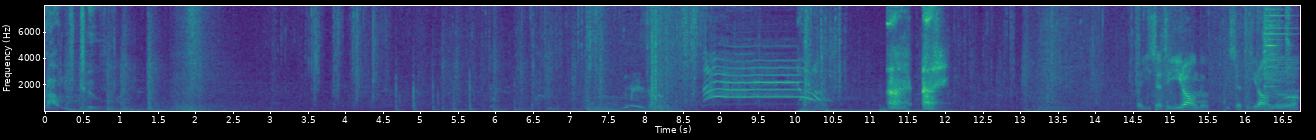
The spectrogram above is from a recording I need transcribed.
Round two. 자, 2세트 2라운드. 2세트 2라운드.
